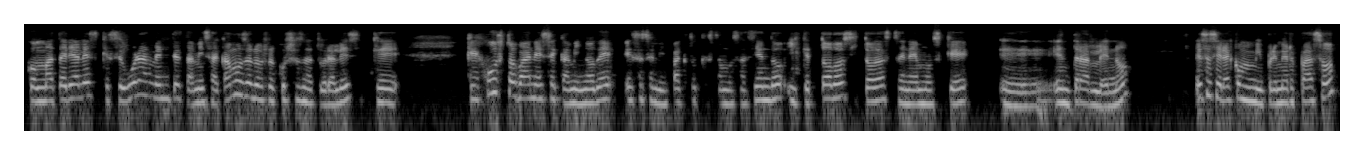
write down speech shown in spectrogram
con materiales que seguramente también sacamos de los recursos naturales, que, que justo va en ese camino de ese es el impacto que estamos haciendo y que todos y todas tenemos que eh, entrarle, ¿no? Ese sería como mi primer paso.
